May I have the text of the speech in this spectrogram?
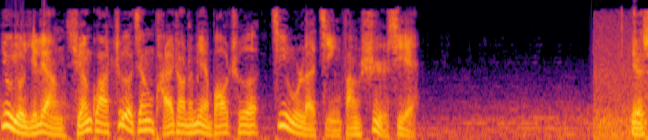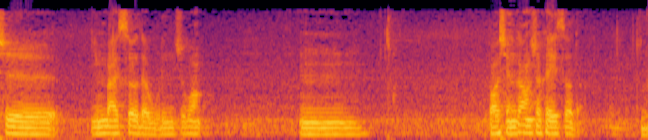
又有一辆悬挂浙江牌照的面包车进入了警方视线。也是银白色的五菱之光，嗯，保险杠是黑色的。嗯，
